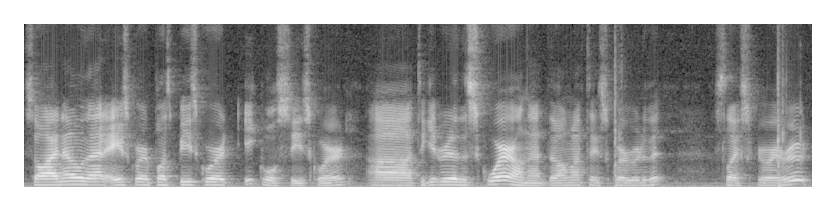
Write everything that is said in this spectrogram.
So I know that a squared plus b squared equals c squared. Uh, to get rid of the square on that though, I'm going to take the square root of it. Select square root,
